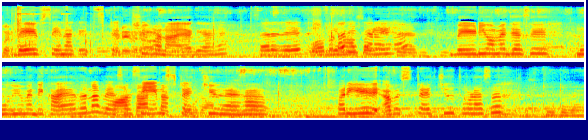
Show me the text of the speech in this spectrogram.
देव सेना का एक स्टेच्यू बनाया गया है। और यहाँ पर ये वीडियो में जैसे मूवी में दिखाया था ना वैसा हाँ, सेम ताक स्टेच्यू है हाँ। पर ये अब स्टेच्यू थोड़ा सा टूट गए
